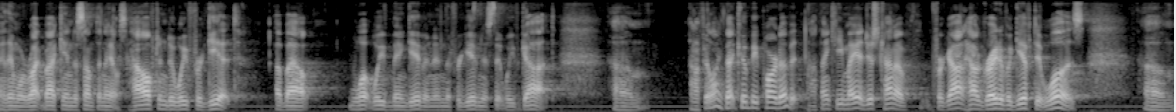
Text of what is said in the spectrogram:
and then we're right back into something else. How often do we forget about what we've been given and the forgiveness that we've got? Um, I feel like that could be part of it. I think he may have just kind of forgot how great of a gift it was. Um,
